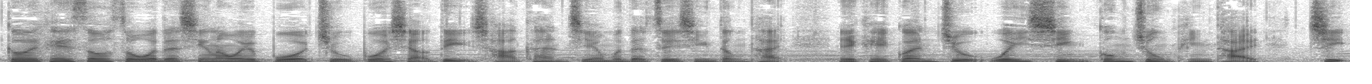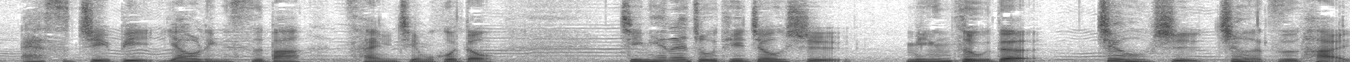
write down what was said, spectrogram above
各位可以搜索我的新浪微博主播小弟，查看节目的最新动态，也可以关注微信公众平台 GSGB 幺零四八参与节目互动。今天的主题就是民族的，就是这姿态。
